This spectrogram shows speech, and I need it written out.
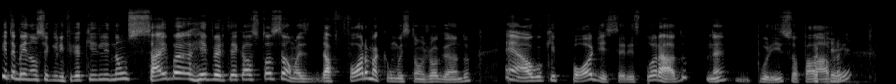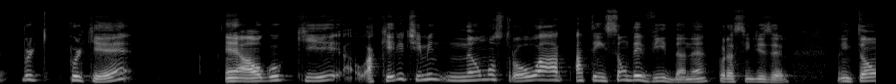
e também não significa que ele não saiba reverter aquela situação, mas da forma como estão jogando é algo que pode ser explorado, né? Por isso a palavra. Ok. Porque, porque é algo que aquele time não mostrou a atenção devida, né? Por assim dizer. Então,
